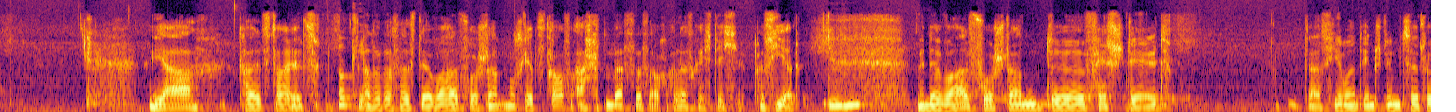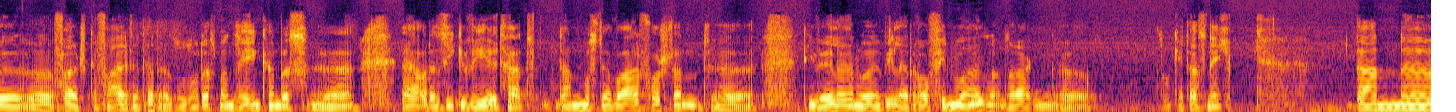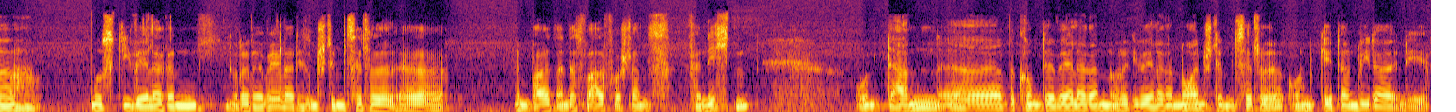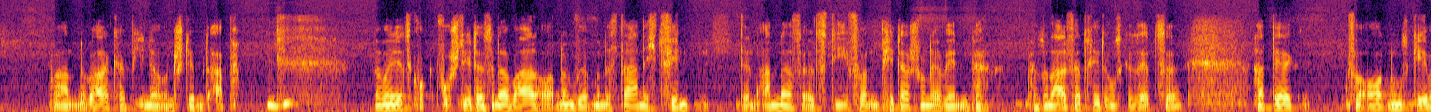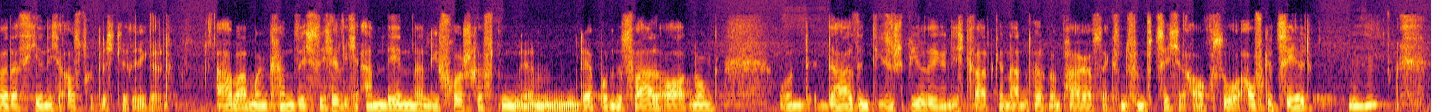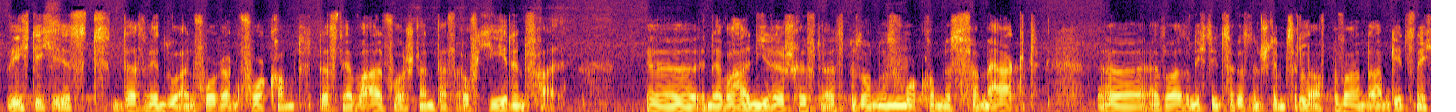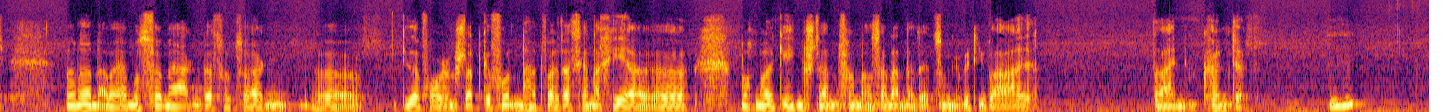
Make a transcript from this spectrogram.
Ja, teils, teils. Okay. Also das heißt, der Wahlvorstand muss jetzt darauf achten, dass das auch alles richtig passiert. Mhm. Wenn der Wahlvorstand äh, feststellt, dass jemand den Stimmzettel äh, falsch gefaltet hat, also so, dass man sehen kann, was äh, er oder sie gewählt hat, dann muss der Wahlvorstand äh, die Wählerin oder den Wähler darauf hinweisen mhm. und sagen, äh, so geht das nicht. Dann äh, muss die Wählerin oder der Wähler diesen Stimmzettel äh, im Beisein des Wahlvorstands vernichten. Und dann äh, bekommt der Wählerin oder die Wählerin einen neuen Stimmzettel und geht dann wieder in die vorhandene Wahlkabine und stimmt ab. Mhm. Wenn man jetzt guckt, wo steht das in der Wahlordnung, wird man es da nicht finden. Denn anders als die von Peter schon erwähnten Personalvertretungsgesetze hat der Verordnungsgeber das hier nicht ausdrücklich geregelt. Aber man kann sich sicherlich anlehnen an die Vorschriften der Bundeswahlordnung und da sind diese Spielregeln, die ich gerade genannt habe, in Paragraph 56 auch so aufgezählt. Mhm. Wichtig ist, dass wenn so ein Vorgang vorkommt, dass der Wahlvorstand das auf jeden Fall äh, in der Wahlniederschrift als besonderes mhm. Vorkommnis vermerkt. Äh, er soll also nicht den zerrissenen Stimmzettel aufbewahren, darum geht es nicht. Sondern aber er muss vermerken, dass sozusagen äh, dieser Vorgang stattgefunden hat, weil das ja nachher äh, nochmal Gegenstand von Auseinandersetzungen über die Wahl sein könnte. Mhm.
